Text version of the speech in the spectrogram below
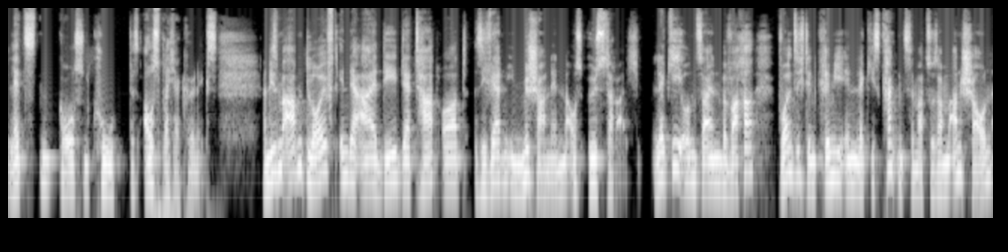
letzten großen Coup des Ausbrecherkönigs. An diesem Abend läuft in der ARD der Tatort, Sie werden ihn Mischer nennen, aus Österreich. Lecky und sein Bewacher wollen sich den Krimi in Leckys Krankenzimmer zusammen anschauen,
